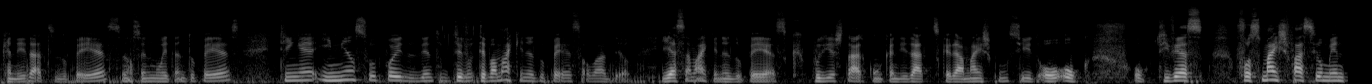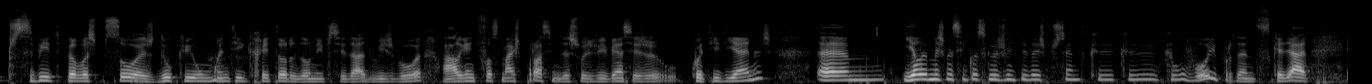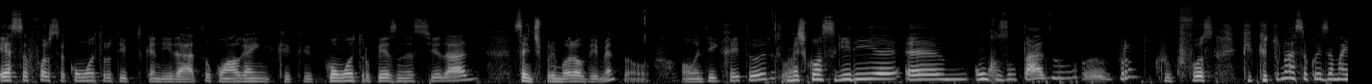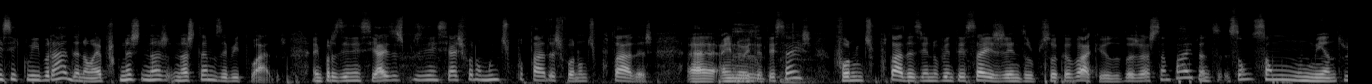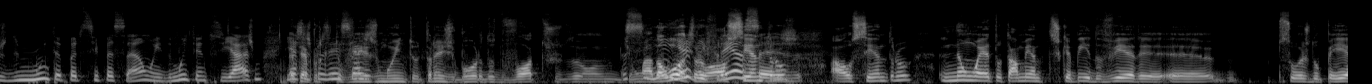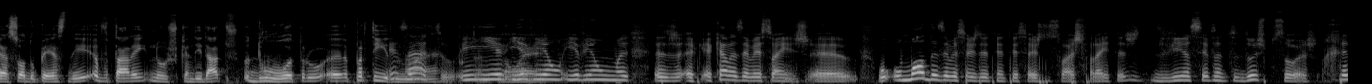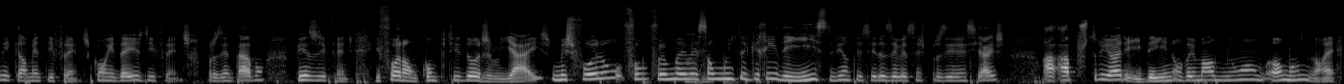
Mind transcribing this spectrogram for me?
candidato do PS, não sendo militante do PS, tinha imenso apoio de dentro, teve, teve a máquina do PS ao lado dele. E essa máquina do PS, que podia estar com um candidato se calhar mais conhecido, ou, ou, que tivesse, fosse mais facilmente percebido pelas pessoas do que um antigo reitor da Universidade de Lisboa, alguém que fosse mais próximo das suas vivências cotidianas, um, e ele mesmo assim conseguiu os 22% que, que, que levou e, portanto, se calhar essa força com outro tipo de candidato, ou com alguém que, que com outro peso na sociedade, sem desprimor, obviamente, ou, ou um antigo reitor, claro. mas conseguiria um, um resultado uh, pronto, que, que fosse que, que, tornasse a coisa mais equilibrada, não é? Porque nós, nós, nós, estamos habituados em presidenciais, as presidenciais foram muito disputadas, foram disputadas uh, em 86, foram disputadas em 96 entre o professor Cavaco e o Dr. Jorge Sampaio, portanto, são, são momentos de muita participação e de muito entusiasmo. E Até porque presidenciais... tu vês muito transbordo de votos de um, de um Sim, lado ao outro, ao centro, ao centro não é totalmente descabido ver uh, pessoas do PS ou do PSD a votarem nos candidatos do outro uh, partido. Exato. Não é? Portanto, e, e, é... haviam, e haviam uma, aquelas eleições. Uh, o, o molde das eleições de 86 do Soares Freitas devia ser portanto, duas pessoas radicalmente diferentes, com ideias diferentes, representavam pesos diferentes. E foram competidores leais, mas foram, foi, foi uma eleição uhum. muito aguerrida. E isso deviam ter sido as eleições presidenciais a, a posteriori. E daí não veio mal nenhum ao, ao mundo, não é?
